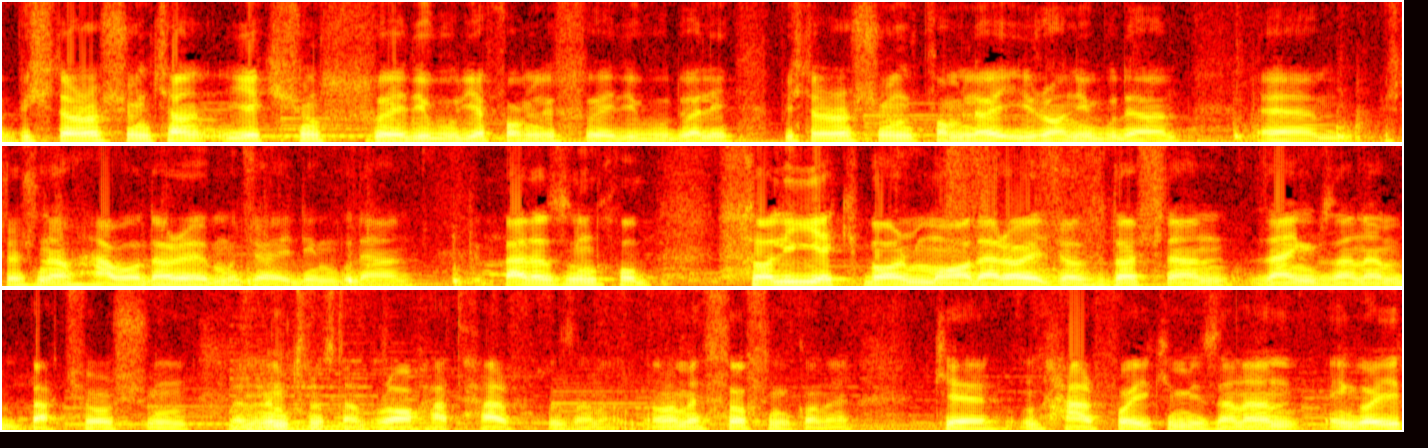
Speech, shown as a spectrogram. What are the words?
بیشتراشون چند یکیشون سوئدی بود یه فامیل سوئدی بود ولی بیشتراشون فامیل های ایرانی بودن بیشترشون هم هوادار مجاهدین بودن. بعد از اون خب سالی یک بار مادرها اجازه داشتن زنگ بزنن بچه هاشون و نمی‌تونستن راحت حرف بزنن. آرام احساس می‌کنه که اون حرفایی که می‌زنن انگار یه,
